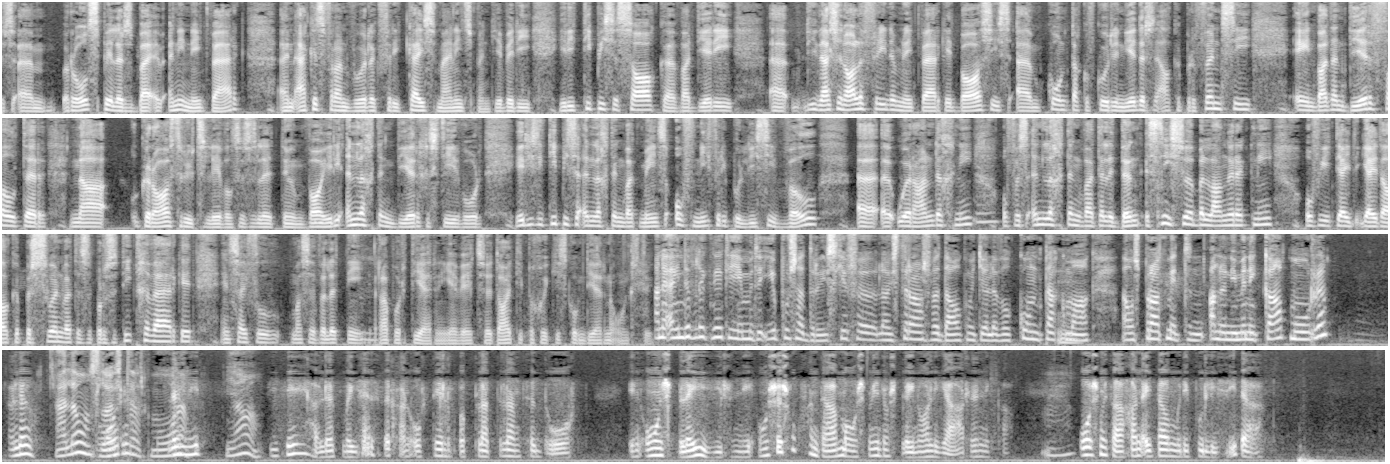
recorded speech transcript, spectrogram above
is ehm um, rolspelers by in die netwerk en ek is verantwoordelik vir die case management. Jy weet die hierdie tipiese sake wat deur die uh die nasionale Freedom netwerk het basies ehm um, kontak of koördineerders in elke provinsie en wat dan deurfilter na grassroots level soos hulle dit noem waar hierdie inligting deurgestuur word. Hierdie is die tipiese inligting wat mense of nie vir die polisie wil uh, uh oorhandig nie mm. of is inligting wat hulle dink is nie so belangrik nie of jy jy, jy dalk 'n persoon wat as 'n prostituut gewerk het en sy voel maar sy wil dit nie mm. rapporteer nie, jy weet. So daai tipe goedjies kom deur na ons toe. Aan die einde wil ek net hê jy moet 'n e-posadres gee vir luisteraars wat dalk met julle wil kontak mm. maak. Ons praat met 'n anoniem in die Kaap môre. Hallo. Hallo ons môre. luister môre. Ja. Jy hulle het my suster gaan optel op 'n plattelandse dorp en ons bly hier nie. Ons is ook van daar, maar ons meen ons bly nou al jare in die Kaap. Mm -hmm. Ons moet daar gaan uithaal met die polisie daar.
